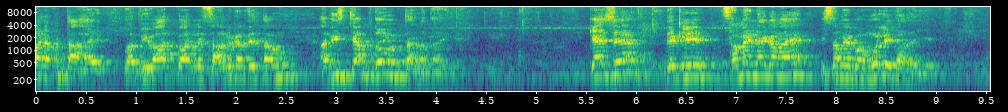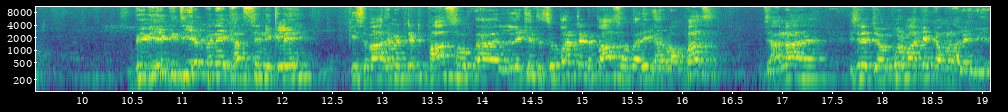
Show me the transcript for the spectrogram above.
पनपता है। वह विवाद को आज मैं सॉल्व कर देता हूँ। अब इसके आप दो उत्तर बताएँगे कैसे? देख लिए, समय न गवाए, इस समय बहुमूल्य इधर आइए विवेक जी अपने घर से निकले। किस बार हमें टेट पास हो लिखित सुपर टेट पास होकर ही घर वापस जाना है। इसलिए जौनपुर माँ के कमरा ले लिए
